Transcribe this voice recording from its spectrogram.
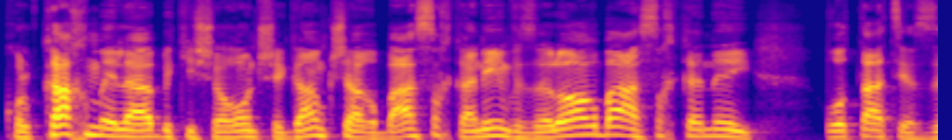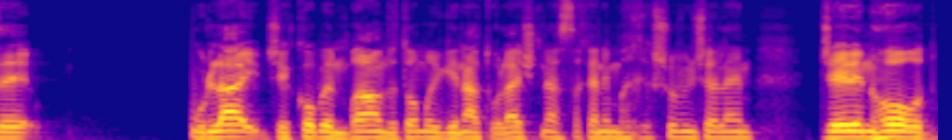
כל כך מלאה בכישרון, שגם כשארבעה שחקנים, וזה לא ארבעה שחקני רוטציה, זה אולי ג'קובן בראון ותומר גינת, אולי שני השחקנים הכי חשובים שלהם, ג'יילן הורד,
